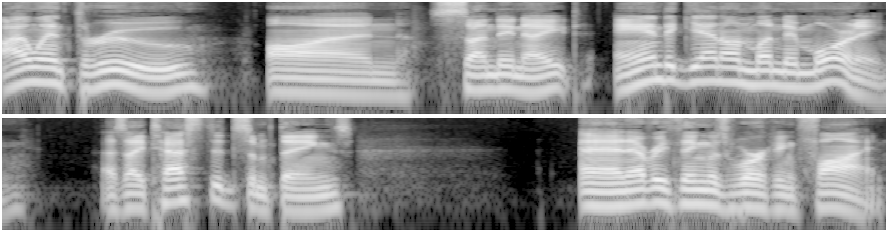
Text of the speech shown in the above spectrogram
I went through on Sunday night and again on Monday morning as I tested some things and everything was working fine.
